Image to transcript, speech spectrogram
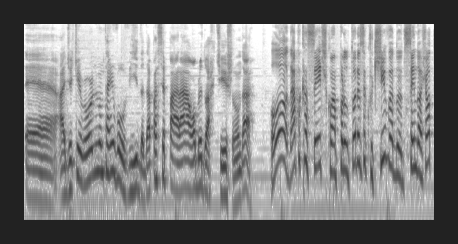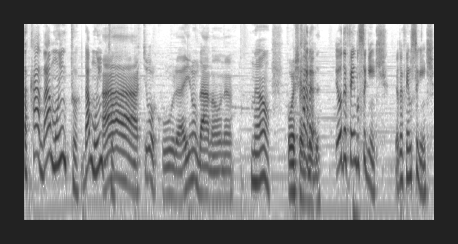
é, a J.K. Rowling não tá envolvida, dá para separar a obra do artista, não dá? Ô, oh, dá pra cacete, com a produtora executiva do, sendo a JK, dá muito, dá muito. Ah, que loucura, aí não dá não, né? Não. Poxa Cara, vida. Eu defendo o seguinte, eu defendo o seguinte.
